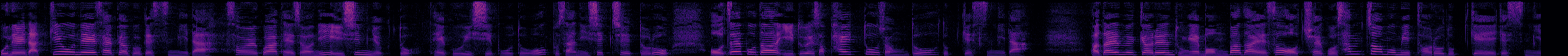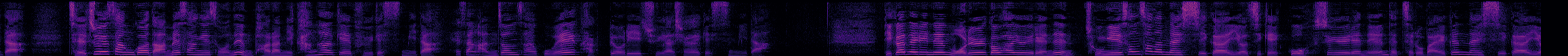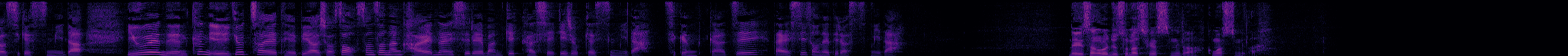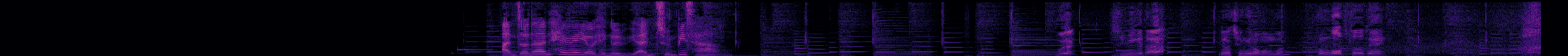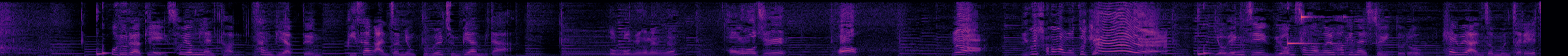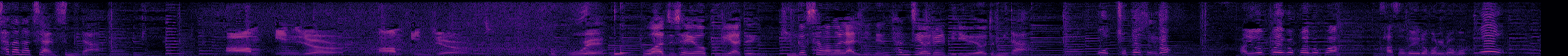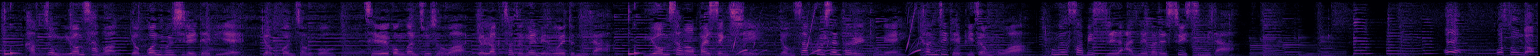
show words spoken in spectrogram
오늘 낮 기온을 살펴보겠습니다. 서울과 대전이 26도, 대구 25도, 부산 27도로 어제보다 2도에서 8도 정도 높겠습니다. 바다의 물결은 동해 먼바다에서 최고 3.5m로 높게 일겠습니다. 제주 해상과 남해 상에서는 바람이 강하게 불겠습니다. 해상 안전사고에 각별히 주의하셔야겠습니다. 비가 내리는 월요일과 화요일에는 종일 선선한 날씨가 이어지겠고 수요일에는 대체로 맑은 날씨가 이어지겠습니다. 이후에는 큰 일교차에 대비하셔서 선선한 가을 날씨를 만끽하시기 좋겠습니다. 지금까지 날씨 전해드렸습니다. 네, 이상으로 뉴스 마치겠습니다. 고맙습니다. 안전한 해외여행을 위한 준비사항. 뭐야, 지금 이게 나야? 내가 챙기라고 한 건? 그런 거 없어도 돼. 호루라기, 소형 랜턴, 상비약 등 비상 안전용품을 준비합니다. 너 로밍은 했냐? 당연하지. 봐. 야, 이걸 차단하면 어떡해! 여행지의 위험 상황을 확인할 수 있도록 해외 안전 문자를 차단하지 않습니다. I'm injured. I'm injured. 너 뭐해? 도와주세요, 불이야 등 긴급 상황을 알리는 현지어를 미리 외워둡니다. 어, 저 버스인가? 아, 이것 봐, 이것 봐, 이것 봐. 가서도 잃어버리라고. 어? 각종 위험 상황, 여권 분실을 대비해 여권 정보, 재외공간 주소와 연락처 등을 메모해둡니다. 위험 상황 발생 시 영사 콜센터를 통해 현지 대피 정보와 통역 서비스를 안내받을 수 있습니다. 어, 버스 온다.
